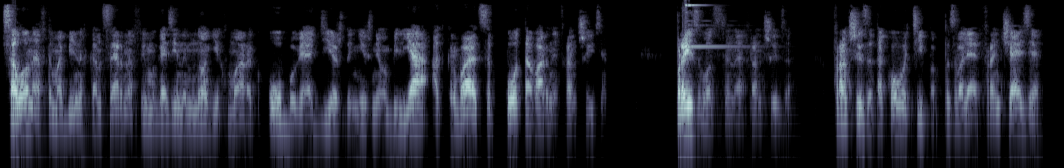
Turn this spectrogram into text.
Салоны автомобильных концернов и магазины многих марок обуви, одежды, нижнего белья открываются по товарной франшизе. Производственная франшиза. Франшиза такого типа позволяет франчайзе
